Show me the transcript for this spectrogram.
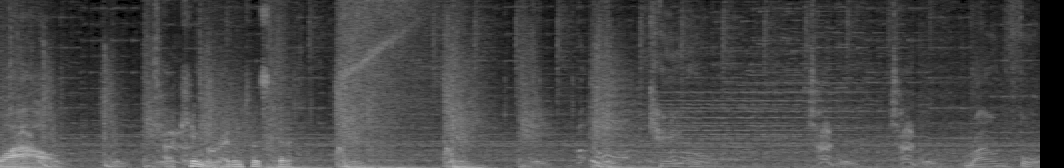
Wow. I came right into his head. KO. Round four.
